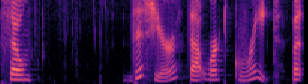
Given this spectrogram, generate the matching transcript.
So this year that worked great, but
